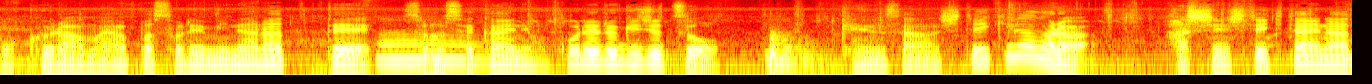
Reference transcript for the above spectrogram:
僕らもやっぱそれ見習ってうん。その世界に誇れる技術を研鑽していきながら発信していきたいなっ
